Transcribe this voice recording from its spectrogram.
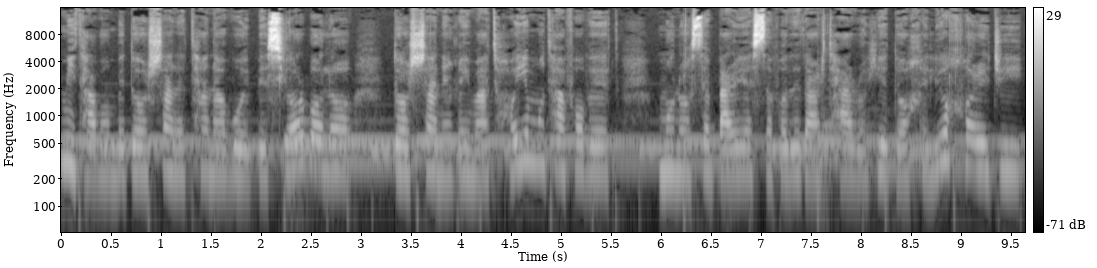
می توان به داشتن تنوع بسیار بالا، داشتن قیمت های متفاوت، مناسب برای استفاده در طراحی داخلی و خارجی،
